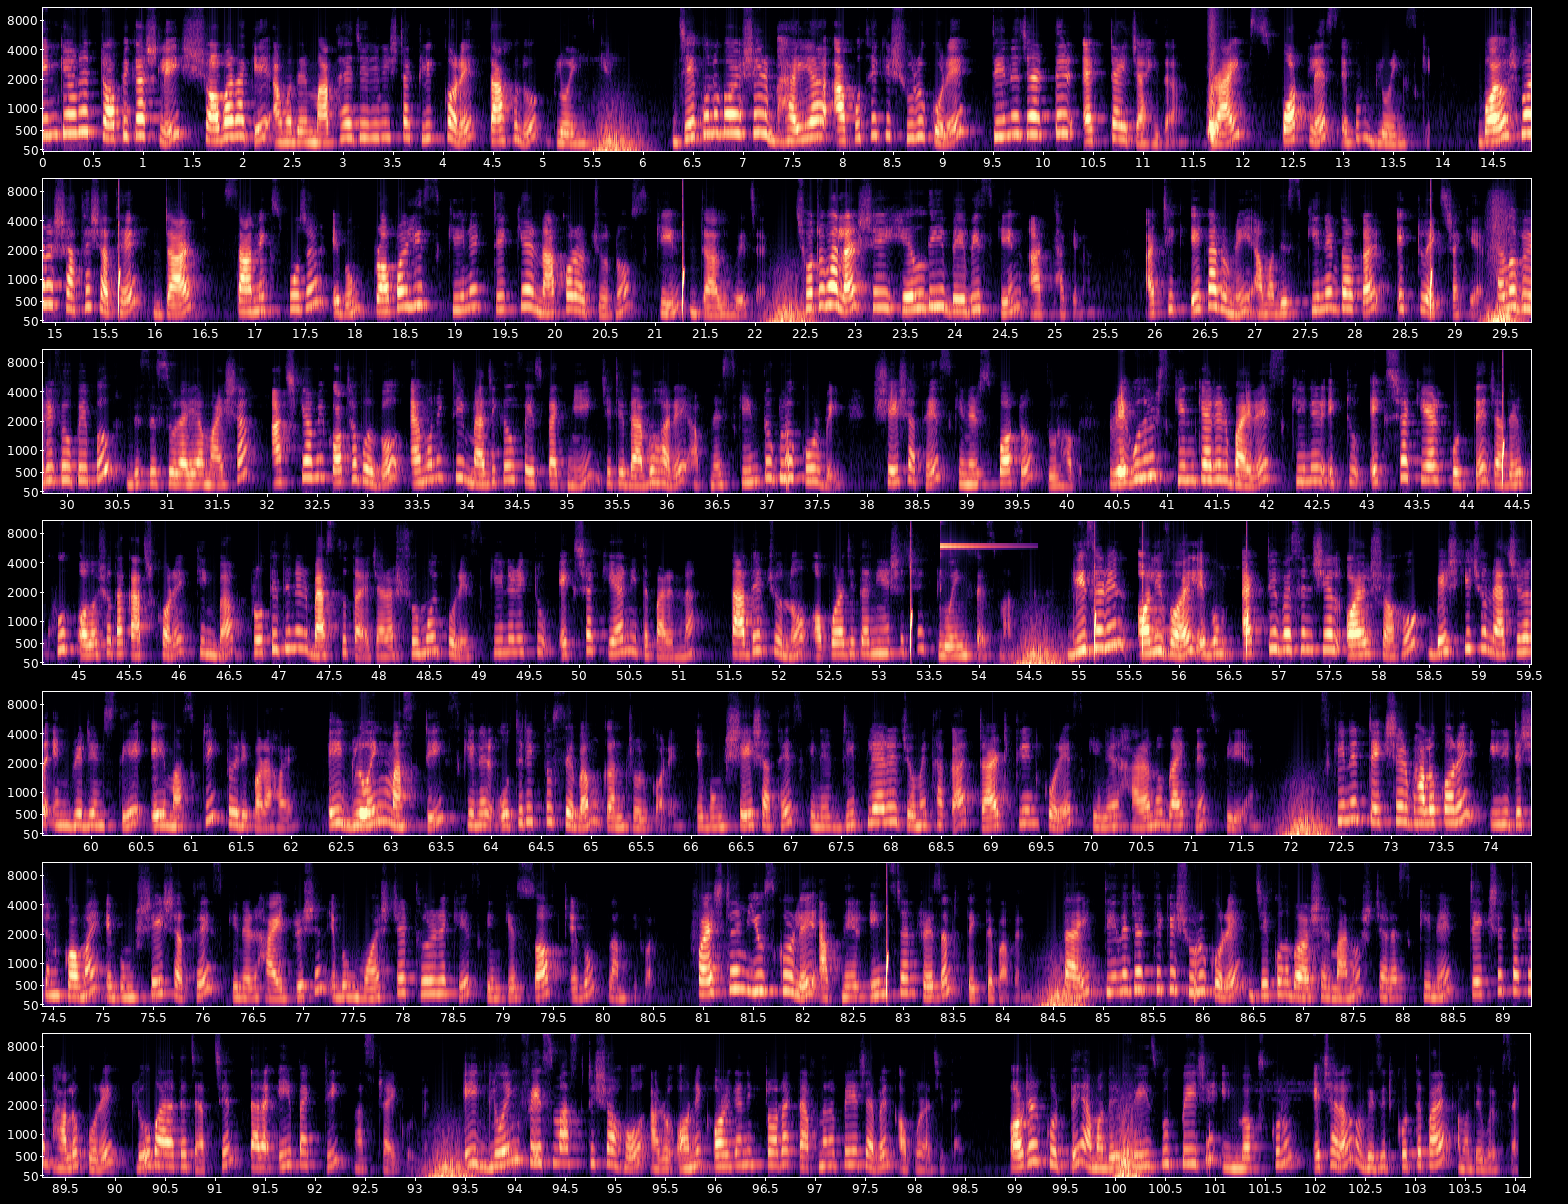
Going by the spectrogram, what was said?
Skin কেয়ারের topic আসলেই সবার আগে আমাদের মাথায় যে জিনিসটা ক্লিক করে তা হলো গ্লোয়িং স্কিন। যে কোনো বয়সের ভাইয়া আপু থেকে শুরু করে টিনেজারদের একটাই চাহিদা ব্রাইট স্পটলেস এবং গ্লোয়িং স্কিন বয়স বাড়ার সাথে সাথে ডার্ট সান এক্সপোজার এবং প্রপারলি স্কিনের টেক কেয়ার না করার জন্য স্কিন ডাল হয়ে যায়। ছোটবেলার সেই হেলদি বেবি স্কিন আর থাকে না। আর ঠিক এ কারণেই আমাদের স্কিনের দরকার একটু extra care hello beautiful people this is Suraiya Maisha আজকে আমি কথা বলব এমন একটি ম্যাজিক্যাল ফেস প্যাক নিয়ে যেটি ব্যবহারে আপনার স্কিন তো গ্লো করবেই, সেই সাথে স্কিনের স্পটও দূর হবে। রেগুলার স্কিন কেয়ারের বাইরে স্কিনের একটু এক্সট্রা কেয়ার করতে যাদের খুব অলসতা কাজ করে কিংবা প্রতিদিনের ব্যস্ততায় যারা সময় করে স্কিনের একটু এক্সট্রা কেয়ার নিতে পারেন না তাদের জন্য অপরাজিতা নিয়ে এসেছে glowing face mask. Glycerin, olive oil এবং অ্যাক্টিভ এসেনশিয়াল অয়েল সহ বেশ কিছু ন্যাচারাল ইনগ্রেডিয়েন্টস দিয়ে এই মাস্কটি তৈরি করা হয়। এই গ্লোয়িং মাস্কটি স্কিনের অতিরিক্ত সেবাম কন্ট্রোল করে এবং সেই সাথে স্কিনের ডিপ লেয়ারে জমে থাকা ডার্ট ক্লিন করে স্কিনের হারানো ব্রাইটনেস ফিরিয়ে আনে। স্কিনের টেক্সচার ভালো করে, ইরিটেশন কমায় এবং সেই সাথে স্কিনের হাইড্রেশন এবং ময়েশ্চার ধরে রেখে স্কিনকে সফট এবং প্লাম্পি করে। ফার্স্ট টাইম ইউজ করলেই আপনি ইনস্ট্যান্ট রেজাল্ট দেখতে পাবেন। তাই টিনেজার থেকে শুরু করে যে কোনো বয়সের মানুষ যারা স্কিনের টেক্সচারটাকে ভালো করে গ্লো বাড়াতে চাচ্ছেন, তারা এই প্যাকটি মাস্ট ট্রাই করবেন। এই গ্লোয়িং ফেস মাস্কটি সহ আরও অনেক অর্গ্যানিক প্রোডাক্ট আপনারা পেয়ে যাবেন অপরাজিতায়। অর্ডার করতে আমাদের ফেসবুক পেজে ইনবক্স করুন। এছাড়াও ভিজিট করতে পারেন আমাদের ওয়েবসাইট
